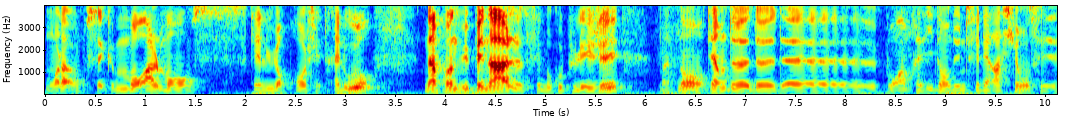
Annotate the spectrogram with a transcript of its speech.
Voilà, on sait que moralement, ce qu'elle lui reproche est très lourd. D'un point de vue pénal, c'est beaucoup plus léger. Maintenant, en termes de, de- de- pour un président d'une fédération, c'est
